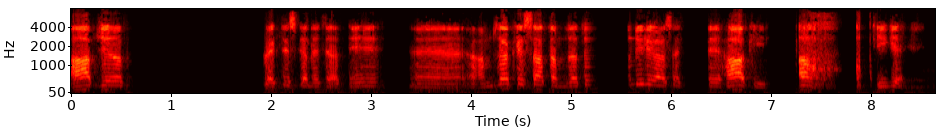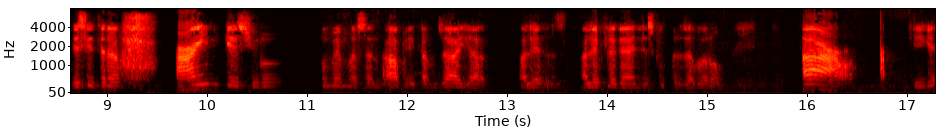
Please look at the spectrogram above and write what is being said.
آپ جب پریکٹس کرنا چاہتے ہیں حمزہ کے ساتھ حمزہ تو نہیں لگا سکتے، ہا کی آہ ٹھیک ہے، اسی طرح آئین کے شروع میں مثلا آپ ایک حمزہ یا الف لگائیں جس کے اوپر زبر ہو۔ ٹھیک ہے۔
